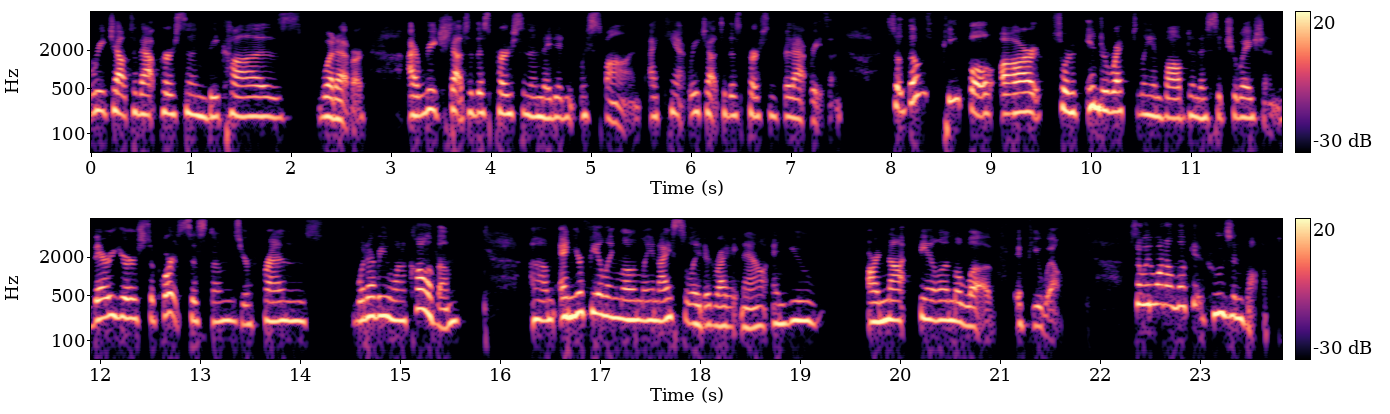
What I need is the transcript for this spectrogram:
reach out to that person because whatever. I reached out to this person and they didn't respond. I can't reach out to this person for that reason. So those people are sort of indirectly involved in this situation. They're your support systems your friends whatever you want to call them. Um, and you're feeling lonely and isolated right now and you are not feeling the love if you will so we want to look at who's involved.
